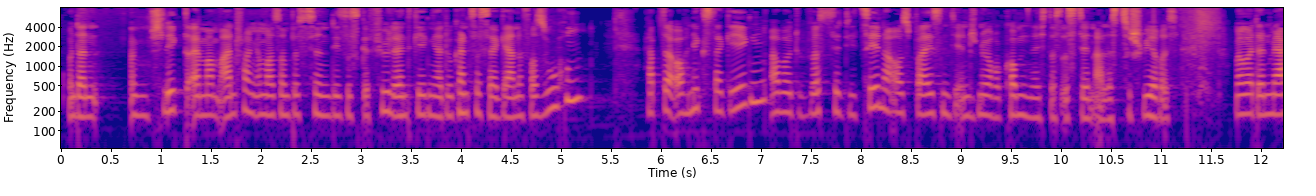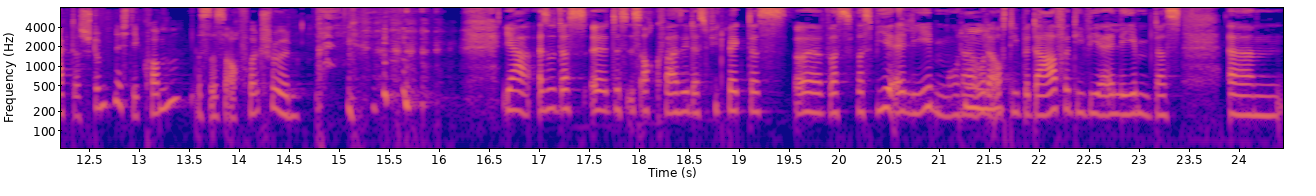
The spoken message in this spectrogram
Und dann ähm, schlägt einem am Anfang immer so ein bisschen dieses Gefühl entgegen, ja, du kannst das ja gerne versuchen, hab da auch nichts dagegen, aber du wirst dir die Zähne ausbeißen, die Ingenieure kommen nicht, das ist denen alles zu schwierig. Wenn man dann merkt, das stimmt nicht, die kommen, ist es auch voll schön. Ja, also das, äh, das ist auch quasi das Feedback, das, äh, was, was wir erleben oder, mhm. oder auch die Bedarfe, die wir erleben, dass, ähm,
